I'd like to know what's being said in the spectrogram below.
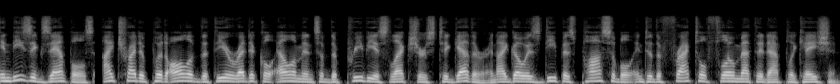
In these examples, I try to put all of the theoretical elements of the previous lectures together and I go as deep as possible into the fractal flow method application.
